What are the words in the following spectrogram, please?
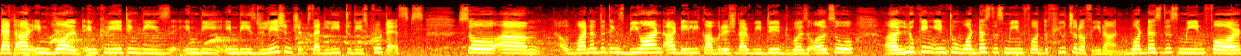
that are involved in creating these in the in these relationships that lead to these protests so um, one of the things beyond our daily coverage that we did was also uh, looking into what does this mean for the future of Iran? What does this mean for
